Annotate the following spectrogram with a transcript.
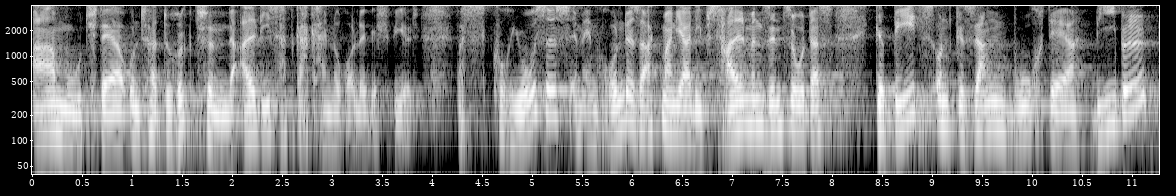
Armut, der Unterdrückten, all dies hat gar keine Rolle gespielt. Was kurios ist, im, im Grunde sagt man ja, die Psalmen sind so das Gebets- und Gesangbuch der Bibel.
